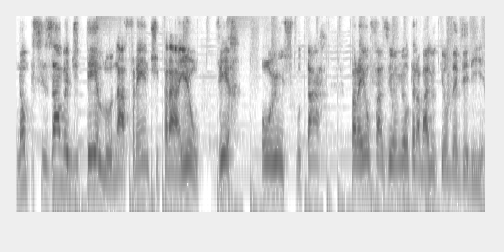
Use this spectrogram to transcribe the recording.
não precisava de tê-lo na frente para eu ver ou eu escutar, para eu fazer o meu trabalho que eu deveria.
